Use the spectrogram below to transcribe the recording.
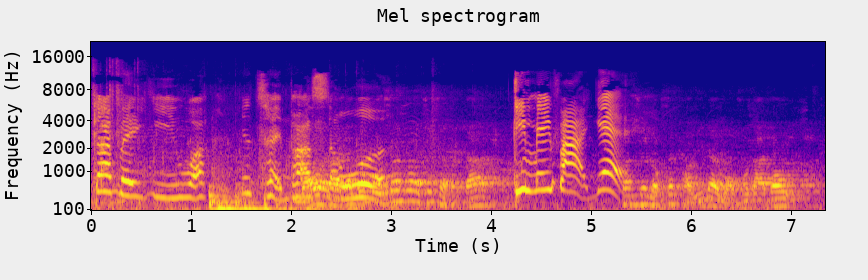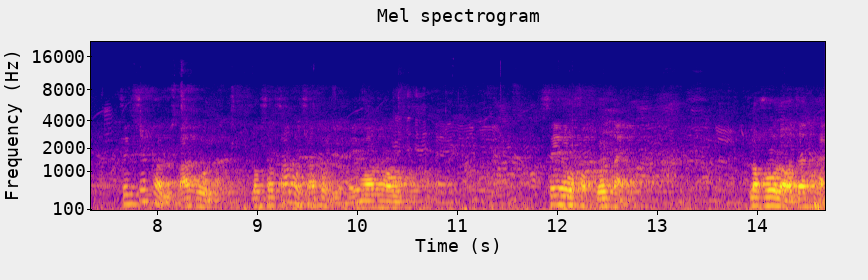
加被二话，一齐拍手啊！点未快耶？穿绿色球衣都系正式球员包括六十三号守门员李汉浩四号冯冠霖六号罗振平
